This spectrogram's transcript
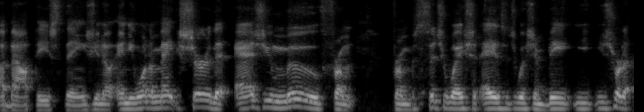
about these things, you know, and you want to make sure that as you move from from situation A to situation B, you, you, sort of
